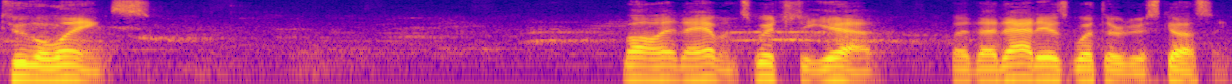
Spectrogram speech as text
to the Lynx. Well, they haven't switched it yet, but that, is what they're discussing.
